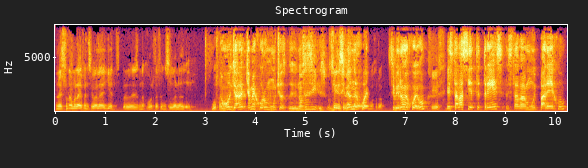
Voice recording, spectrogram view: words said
No es una mala defensiva la de Jets, pero es mejor defensiva la de Buffalo. No, ya, ya mejoró mucho. No sé si, si, vieron, el juego, si vieron el juego. estaba 7-3, estaba muy parejo.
